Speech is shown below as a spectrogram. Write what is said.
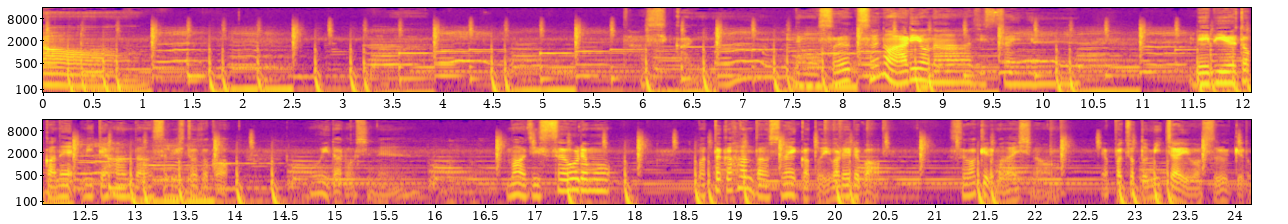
ああそういうのはあるよな実際ねレビューとかね見て判断する人とか多いだろうしね。まあ実際俺も全く判断しないかと言われればそういうわけでもないしな。やっぱちょっと見ちゃいはするけど。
